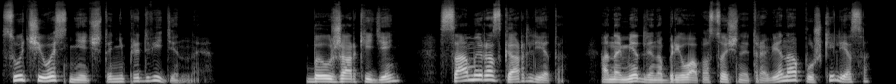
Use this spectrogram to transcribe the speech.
случилось нечто непредвиденное. Был жаркий день, самый разгар лета. Она медленно брела по сочной траве на опушке леса,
